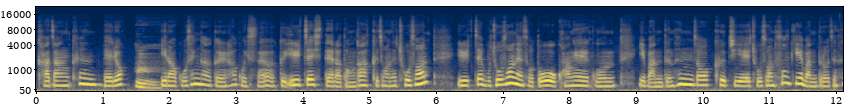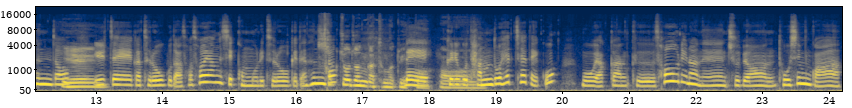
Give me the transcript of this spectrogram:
가장 큰 매력이라고 음. 생각을 하고 있어요. 그 일제 시대라던가 그 전에 조선 일제 뭐 조선에서도 광해군이 만든 흔적, 그 뒤에 조선 후기에 만들어진 흔적, 예. 일제가 들어오고 나서 서양식 건물이 들어오게 된 흔적, 석조전 같은 것도 네. 있고. 어. 그리고 담도 해체되고 뭐 약간 그 서울이라는 주변 도심과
